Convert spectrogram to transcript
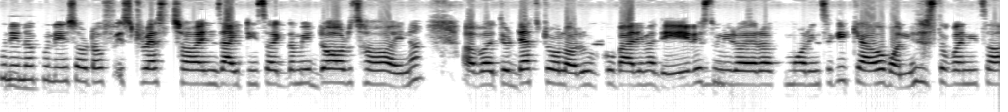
कुनै न कुनै सर्ट अफ स्ट्रेस छ एन्जाइटी छ एकदमै डर छ होइन? अब त्यो डेथ टोलहरूको बारेमा धेरै सुनिरहेर मरिन्छ कि क्या हो भन्ने जस्तो पनि छ।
